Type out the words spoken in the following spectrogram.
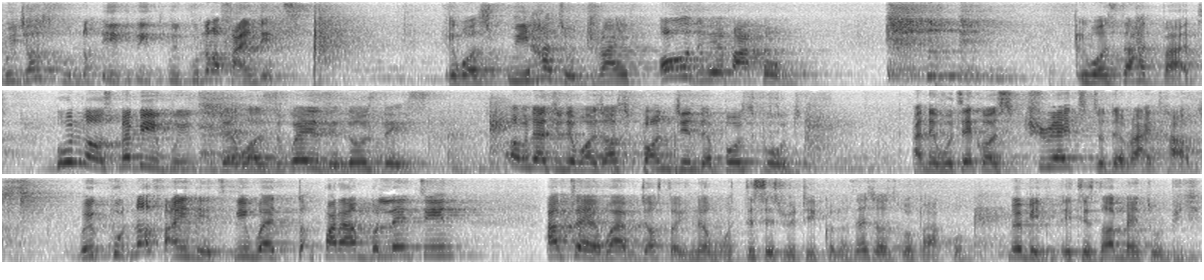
We just could not, we, we, we could not find it. It was, we had to drive all the way back home. It was that bad. Who knows? Maybe if, we, if there was Waze in those days. All we had to do was just punching the postcode and it would take us straight to the right house. We could not find it. We were t- perambulating. After a while, we just thought, you know what, this is ridiculous. Let's just go back home. Maybe it is not meant to be.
